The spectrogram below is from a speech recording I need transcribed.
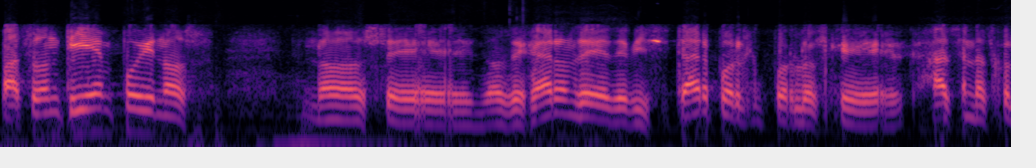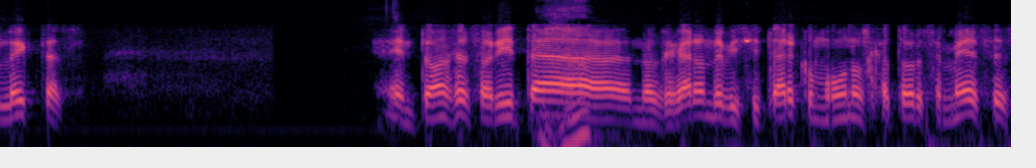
pasó un tiempo y nos nos eh, nos dejaron de, visitar por por los que hacen las colectas. Entonces ahorita nos dejaron de visitar como unos 14 meses.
